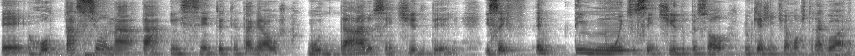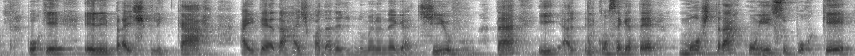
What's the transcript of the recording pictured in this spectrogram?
é, rotacionar tá? em 180 graus, mudar o sentido dele. Isso aí é, tem muito sentido, pessoal, no que a gente vai mostrar agora, porque ele, para explicar a ideia da raiz quadrada de número negativo, tá? e ele consegue até mostrar com isso porque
